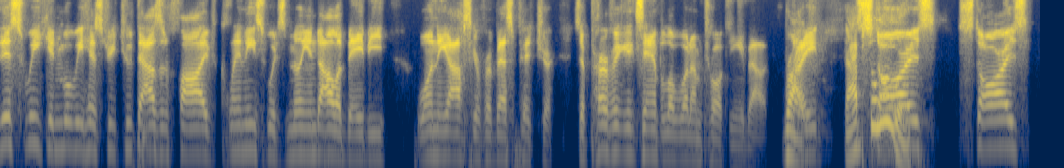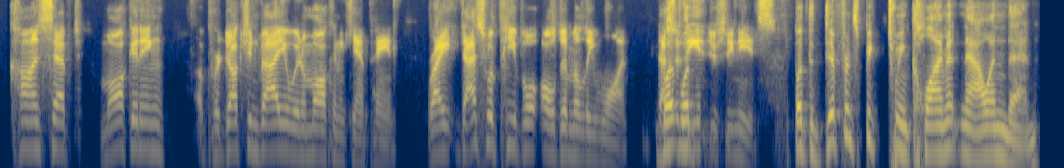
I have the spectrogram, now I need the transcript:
This week in movie history, 2005, Clint Eastwood's Million Dollar Baby won the Oscar for Best Picture. It's a perfect example of what I'm talking about. Right. Right. Absolutely. Stars, stars, concept, marketing, production value in a marketing campaign. Right. That's what people ultimately want. That's But what, what- the industry needs. But the difference between climate now and then,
